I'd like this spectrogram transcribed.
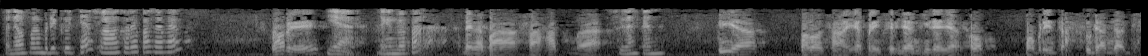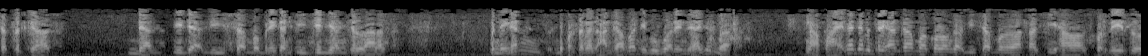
Penelpon berikutnya, selamat sore Pak Seven. Sore, Ya, dengan Bapak? dengan Pak Sahat Mbak. Silahkan. Iya, kalau saya prinsipnya gini ya, kalau pemerintah sudah nggak bisa tegas dan tidak bisa memberikan izin yang jelas, mendingan Departemen Agama dibubarin aja Mbak. Ngapain aja Menteri Agama kalau nggak bisa mengatasi hal-hal seperti itu.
